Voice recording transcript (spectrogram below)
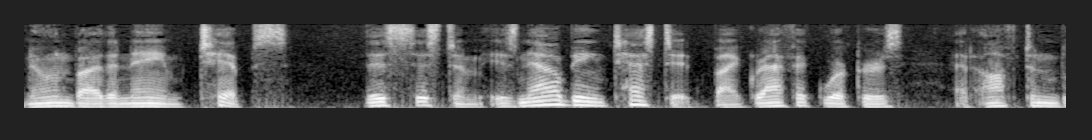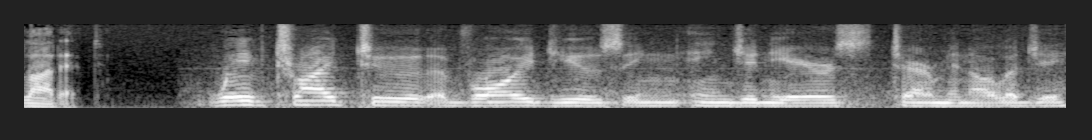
Known by the name TIPS, this system is now being tested by graphic workers at Aftonbladet. We've tried to avoid using engineers' terminology,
